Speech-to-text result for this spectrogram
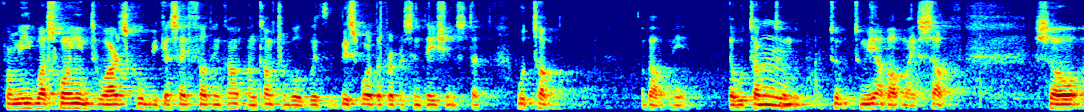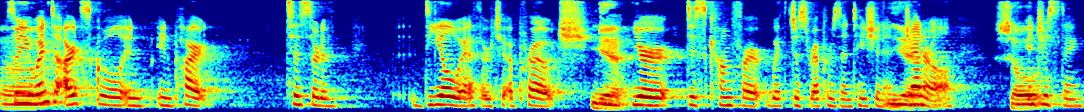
for me was going into art school because I felt uncom- uncomfortable with this world of representations that would talk about me, that would talk to, Mm. to, to me about myself. So, uh, So you went to art school in in part to sort of deal with or to approach Yeah. your discomfort with just representation in Yeah. general. So, Interesting.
